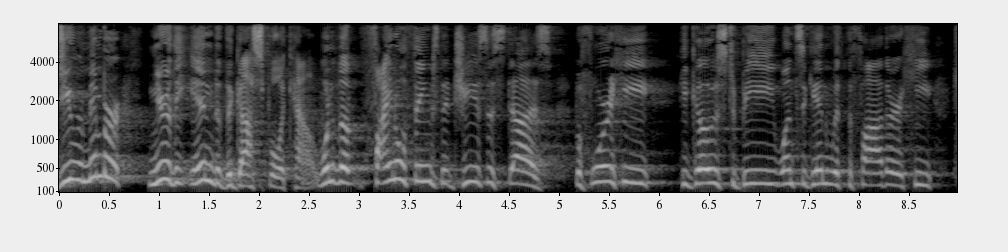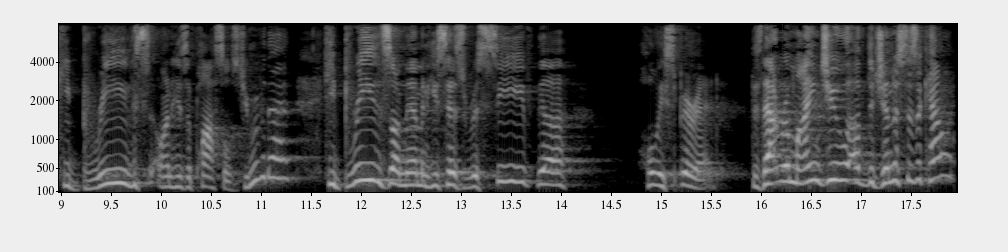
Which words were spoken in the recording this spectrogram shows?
Do you remember near the end of the gospel account, one of the final things that Jesus does before he he goes to be once again with the Father. He, he breathes on his apostles. Do you remember that? He breathes on them and he says, receive the Holy Spirit. Does that remind you of the Genesis account?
